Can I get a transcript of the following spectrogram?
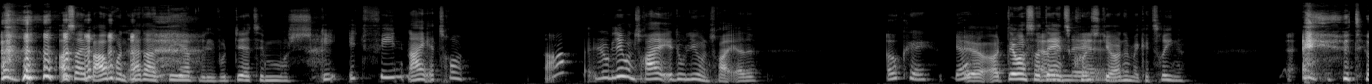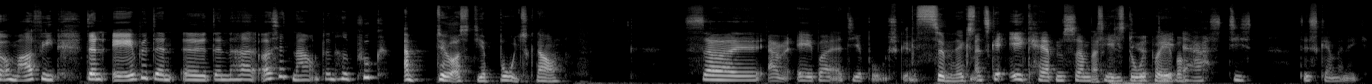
og så i baggrunden er der det, jeg vil vurdere til måske et fint... Nej, jeg tror... Ah, et oliventræ, et oliventræ er det. Okay, ja. Ja. og det var så Ja, dagens men, øh, kunsthjørne med Katrine. det var meget fint. Den abe, den, øh, den har også et navn. Den hed Puk. Jamen, det er jo også et diabolsk navn. Så øh, jamen, aber er diabolske. Det er simpelthen ikke... Man skal ikke have dem som Man skal ikke kæledyr. stole på det aber. Er, de, det skal man ikke.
